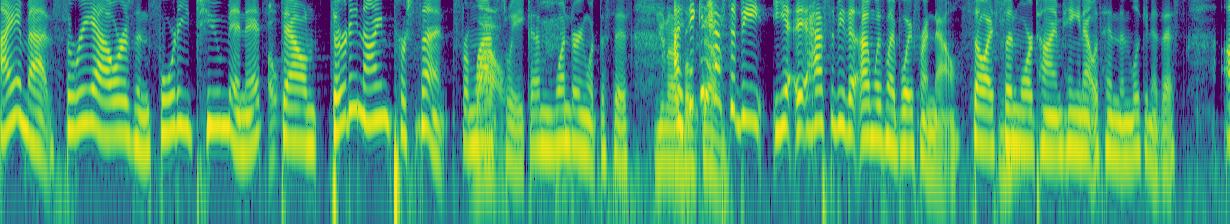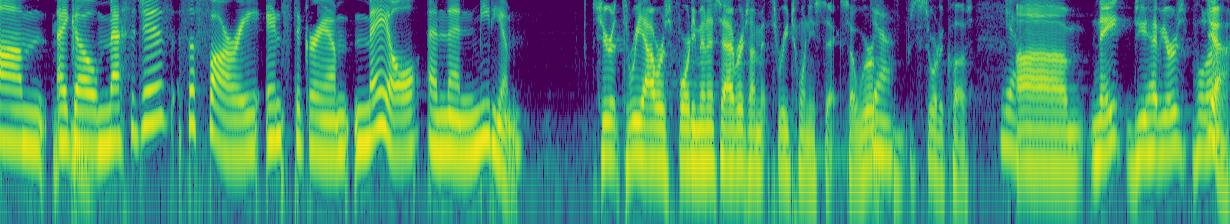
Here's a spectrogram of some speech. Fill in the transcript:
I am at three hours and 42 minutes, down 39% from last week. I'm wondering what this is. I are I both think it down. has to be, yeah, it has to be that I'm with my boyfriend now. So I Mm-hmm. spend more time hanging out with him than looking at this. Um, I go messages, Safari, Instagram, mail, and then Medium. So you're at three hours, 40 minutes average. I'm at 326. So we're Yeah. sort of close. Yeah. Um, Nate, do you have yours pulled up? Yeah. up?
